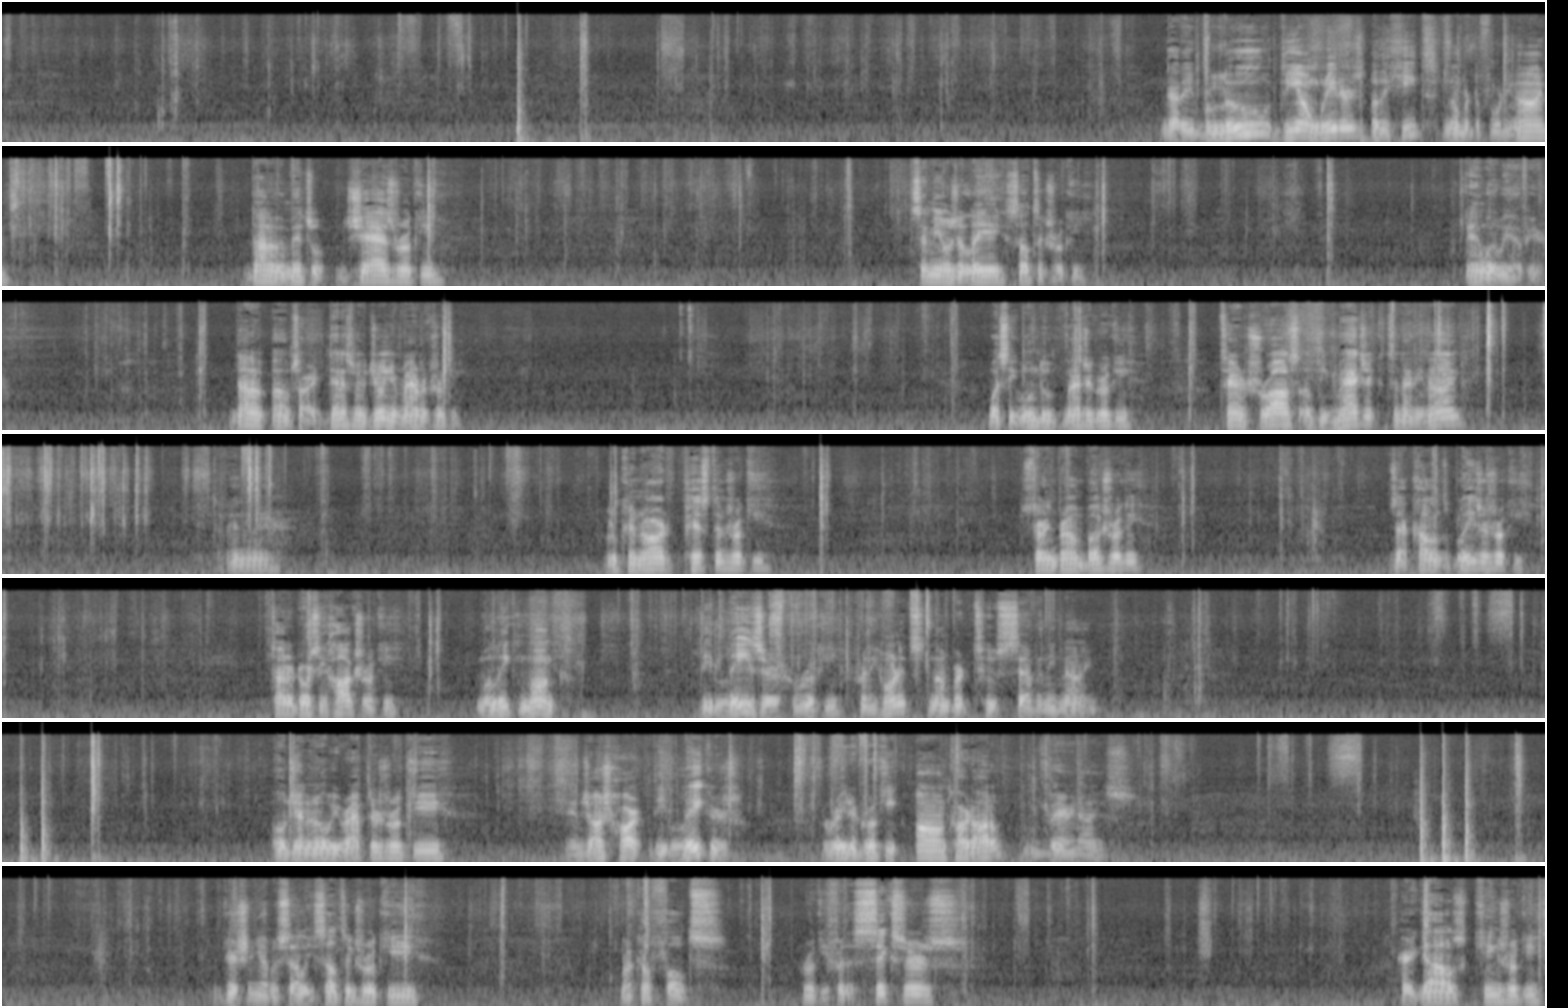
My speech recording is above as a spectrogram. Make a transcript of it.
Got a blue Dion Waiters of the Heat, numbered to 49. Donovan Mitchell, Jazz rookie. Semi Ojeleye, Celtics rookie. And what do we have here? Donna, I'm sorry, Dennis Smith Jr., Mavericks rookie. Wesley Iwundu, Magic rookie. Terrence Ross of the Magic to 99. Get that in there. Luke Kennard, Pistons rookie. Sterling Brown, Bucks rookie. Zach Collins, Blazers rookie. Tyler Dorsey, Hawks rookie. Malik Monk, the laser rookie for the Hornets, number 279. OG Anunoby Raptors rookie. And Josh Hart, the Lakers rated rookie on card auto. Very nice. Guerschon Yabusele, Celtics rookie. Markelle Fultz, rookie for the Sixers. Harry Giles, Kings rookie.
